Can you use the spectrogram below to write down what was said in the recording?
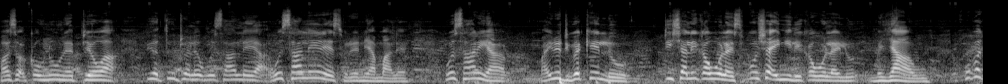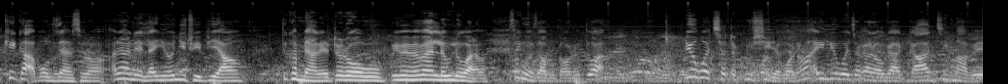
ဘာလို့ဆိုအကုန်လုံးလည်းပြောရပြီးတော့သူ့အတွက်လည်းဝတ်စားလဲရဝတ်စားလဲတယ်ဆိုတဲ့နေရာမှာလည်းဝတ်စားတွေကမိုင်းတို့ဒီဘက်ခေတ်လို့တီရှပ်လေးကောက်ဝတ်လိုက်စပို့ရှပ်အင်ကြီးလေးကောက်ဝတ်လိုက်လို့မရဘူးဟိုဘက်ခေတ်ကအပုံစံဆိုတော့အဲ့ဒါနဲ့လက်ရောညှိထွေးပြအောင်သူခမရလဲတော်တော်ပြင်ပြင်မန်းမန်းလုံးလို့ရတာပါစိတ်ဝင်စားဖို့ကောင်းတယ်သူကလျှို့ဝှက်ချက်တစ်ခုရှိတယ်ပေါ့နော်အဲ့လျှို့ဝှက်ချက်ကတော့ကကားကြည့်မှပဲ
